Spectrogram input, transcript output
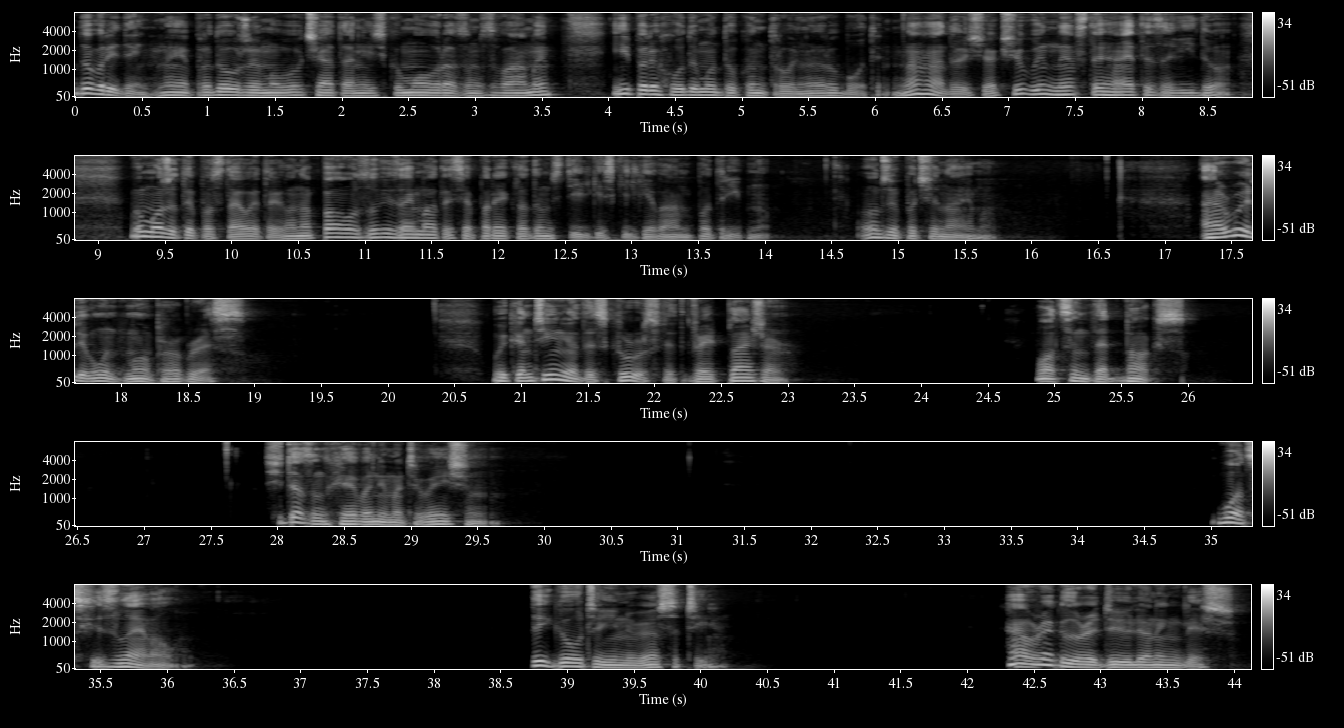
Добрий день. Ми продовжуємо вивчати англійську мову разом з вами і переходимо до контрольної роботи. Нагадую, що якщо ви не встигаєте за відео, ви можете поставити його на паузу і займатися перекладом стільки, скільки вам потрібно. Отже, починаємо. I really want more progress. We continue this course with great pleasure. What's in that box? She doesn't have any motivation. What's his level? They go to university. How regularly do you learn English?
